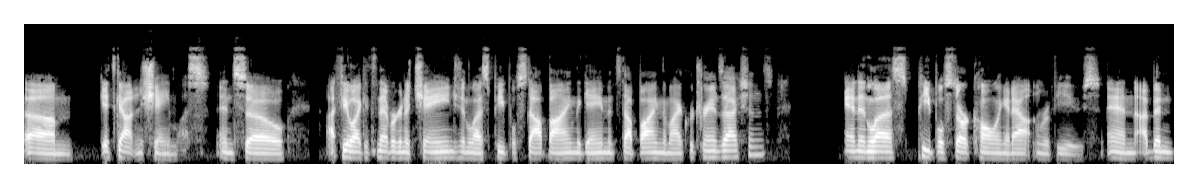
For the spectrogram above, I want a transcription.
Um, it's gotten shameless, and so I feel like it's never going to change unless people stop buying the game and stop buying the microtransactions, and unless people start calling it out in reviews. And I've been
